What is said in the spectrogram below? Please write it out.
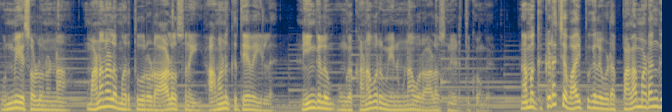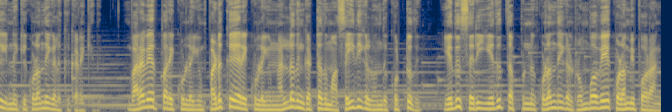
உண்மையை சொல்லணும்னா மனநல மருத்துவரோட ஆலோசனை அவனுக்கு தேவையில்லை. நீங்களும் உங்க கணவரும் வேணும்னா ஒரு ஆலோசனை எடுத்துக்கோங்க. நமக்கு கிடைச்ச வாய்ப்புகளை விட பல மடங்கு இன்னைக்கு குழந்தைகளுக்கு கிடைக்குது. வரவேற்பறைக்குள்ளேயும் படுக்கை அறைக்குள்ளேயும் நல்லதும் கெட்டதுமா செய்திகள் வந்து கொட்டுது. எது சரி எது தப்புன்னு குழந்தைகள் ரொம்பவே குழம்பி போறாங்க.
